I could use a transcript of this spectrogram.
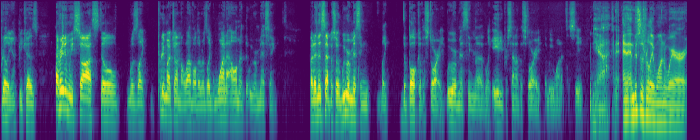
brilliant because everything we saw still was like pretty much on the level. There was like one element that we were missing, but in this episode, we were missing like the bulk of the story. We were missing the like eighty percent of the story that we wanted to see. Yeah, and, and this is really one where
